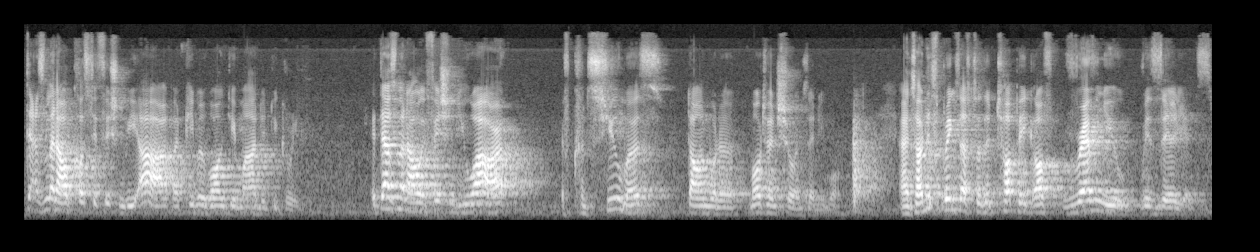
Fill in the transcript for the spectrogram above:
It doesn't matter how cost efficient we are, but people won't demand a degree. It doesn't matter how efficient you are if consumers don't want a motor insurance anymore. And so this brings us to the topic of revenue resilience.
